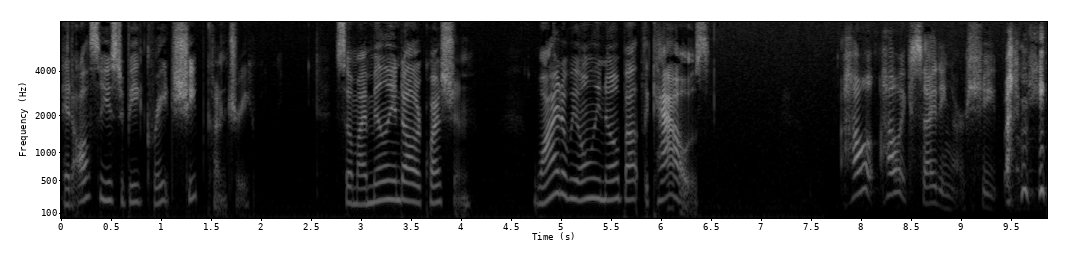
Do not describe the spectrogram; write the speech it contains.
it also used to be great sheep country. So, my million dollar question why do we only know about the cows? How, how exciting are sheep? I mean,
